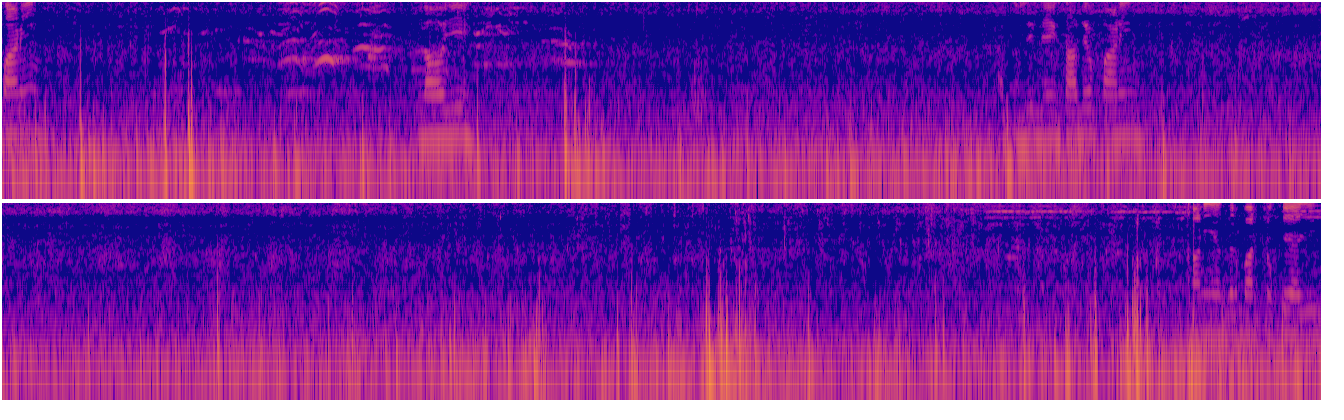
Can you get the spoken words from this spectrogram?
ਪਾਣੀ। ਲਓ ਜੀ। ਤੁਸੀਂ ਦੇਖ ਸਕਦੇ ਹੋ ਪਾਣੀ ਅੰਦਰ ਵੜ ਚੁੱਕਿਆ ਜੀ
